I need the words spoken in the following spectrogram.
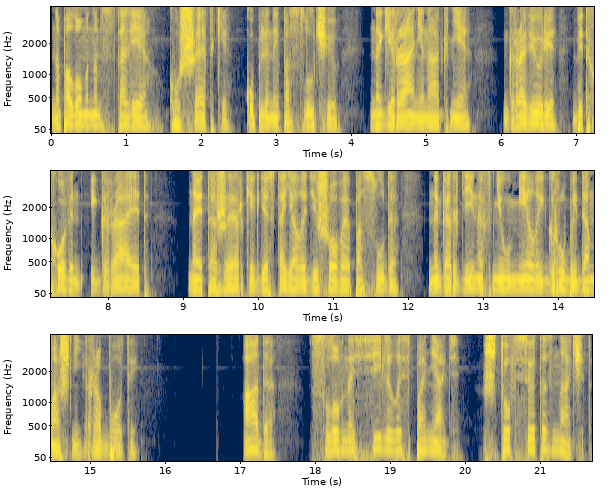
на поломанном столе, кушетке, купленной по случаю, на геране на окне, гравюре Бетховен играет, на этажерке, где стояла дешевая посуда, на гординах неумелой грубой домашней работы. Ада словно силилась понять, что все это значит,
